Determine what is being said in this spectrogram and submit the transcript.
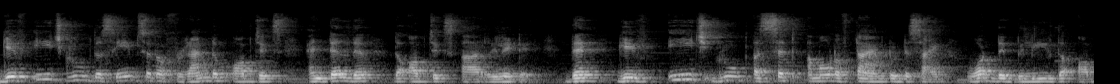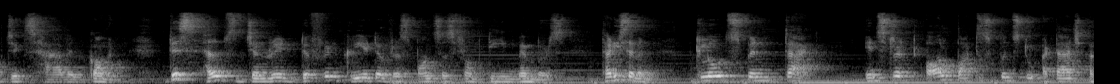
give each group the same set of random objects and tell them the objects are related. Then give each group a set amount of time to decide what they believe the objects have in common. This helps generate different creative responses from team members. 37. Clothespin tag. Instruct all participants to attach a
